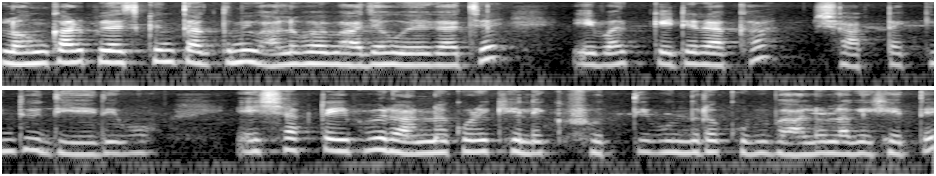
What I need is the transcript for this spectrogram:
লঙ্কার পেঁয়াজ কিন্তু একদমই ভালোভাবে ভাজা হয়ে গেছে। এবার কেটে রাখা শাকটা কিন্তু দিয়ে দেব। এই শাকটা এইভাবে রান্না করে খেলে সত্যি বন্ধুরা খুবই ভালো লাগে খেতে।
